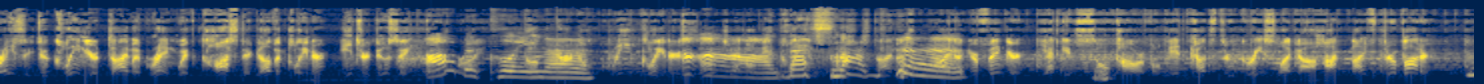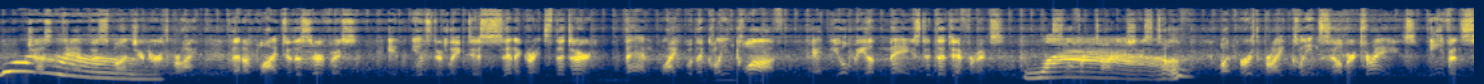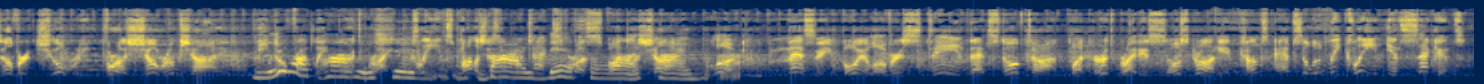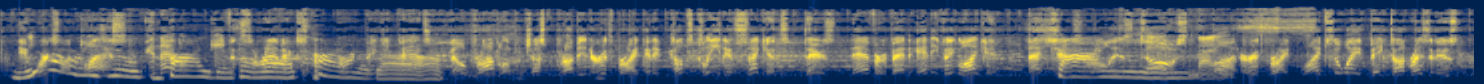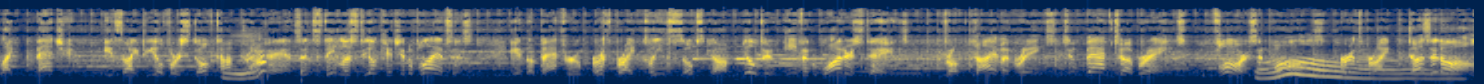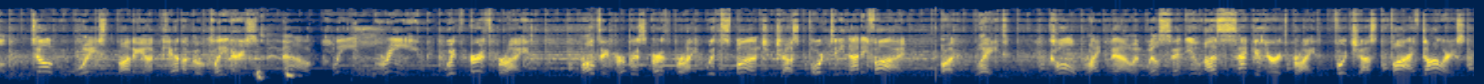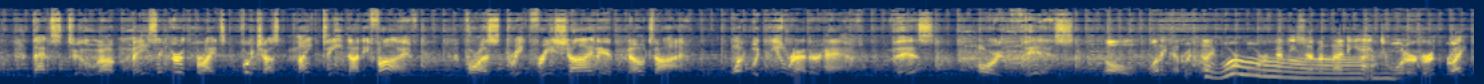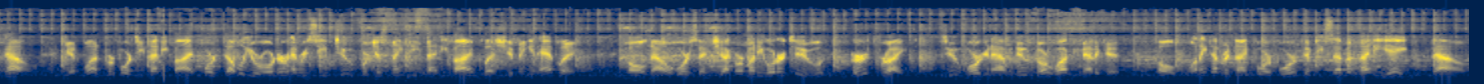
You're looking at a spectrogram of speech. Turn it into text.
crazy to clean your diamond ring with caustic oven cleaner? Introducing Oven cleaner. Green cleaner so gentle Uh-uh, it that's not diamonds right on your finger. Yet it's so powerful it cuts through grease like a hot knife through butter. Just dab the sponge in Wow. Earthbrite, then apply to the surface. It instantly disintegrates the dirt. Then wipe with a clean cloth, and you'll be amazed at the difference. Silver Wow. tough, but Earthbrite cleans silver trays, even silver jewelry for a showroom shine. We will probably should cleans, polishes, buy and this for a spotless shine. time Look, messy boilovers stained that stovetop, but Earthbrite is so strong it comes absolutely clean in seconds. It We works on glass, enamel, even this a long ceramics. time baking pans, no problem. Just rub in Earthbrite and it comes clean in seconds. There's never been anything like it. That casserole is toast. nice. But Earthbrite wipes away baked on residues like magic. It's ideal for stovetop Yep. pans and stainless steel kitchen appliances. In the bathroom, Earthbrite cleans soap scum, mildew, even water stains. From diamond rings to bathtub rings, floors and walls, Oh. Earthbrite does it all. Don't waste money on chemical cleaners. now clean green with Earthbrite. Multi-purpose Earthbrite with sponge just $14.95. But wait. Call right now and we'll send you a second Earthbrite for just $5. That's two amazing Earthbrites for just $19.95. For a streak-free shine in no time. What would you rather have? This or this? Call 1-800-944-5798 to order Earthbrite now. Get one for $14.95 or double your order and receive two for just $19.95 plus shipping and handling. Call now or send check or money order to Earthbrite, 2 Morgan Avenue, Norwalk, Connecticut. Call 1-800-944-5798 now.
